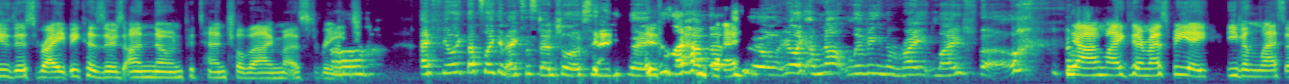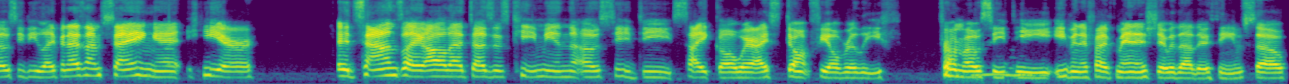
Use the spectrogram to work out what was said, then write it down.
do this right because there's unknown potential that I must reach. Uh, I feel like that's like an existential OCD thing because I have that too. You're like, I'm not living the right life though. yeah, I'm like, there must be a even less OCD life. And as I'm saying it here, it sounds like all that does is keep me in the OCD cycle where I don't feel relief from OCD, mm. even if I've managed it with other themes. So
